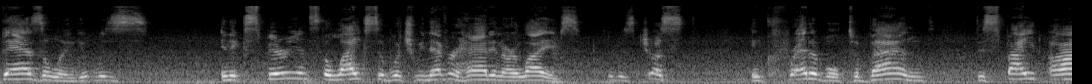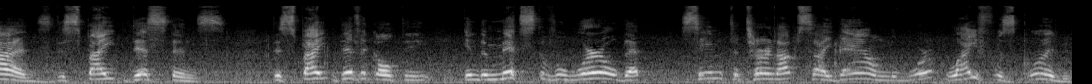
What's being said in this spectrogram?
dazzling. It was an experience the likes of which we never had in our lives. It was just incredible to band despite odds, despite distance, despite difficulty, in the midst of a world that seemed to turn upside down. The life was good.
